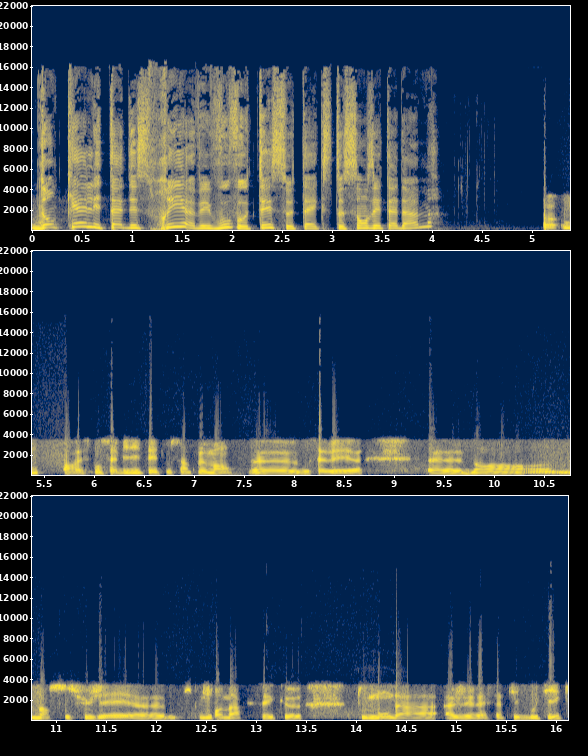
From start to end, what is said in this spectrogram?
Dans quel état d'esprit avez-vous voté ce texte? Sans état d'âme? Euh, En responsabilité, tout simplement. Euh, vous savez, euh, dans, dans ce sujet, ce que je remarque, c'est que tout le monde a, a, géré sa petite boutique.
